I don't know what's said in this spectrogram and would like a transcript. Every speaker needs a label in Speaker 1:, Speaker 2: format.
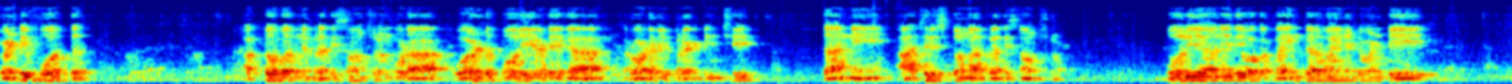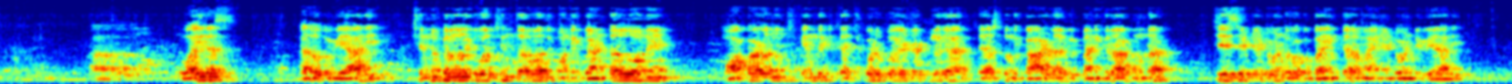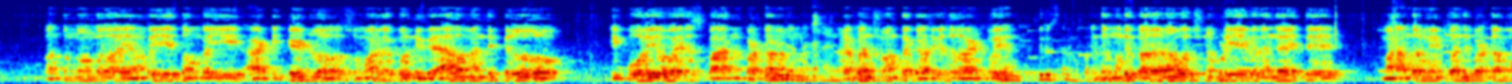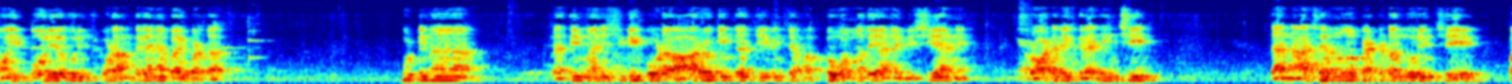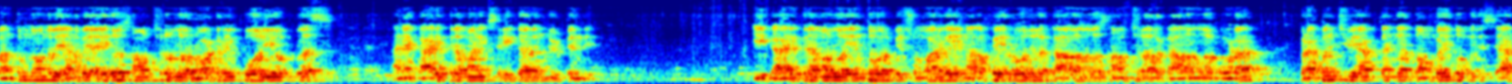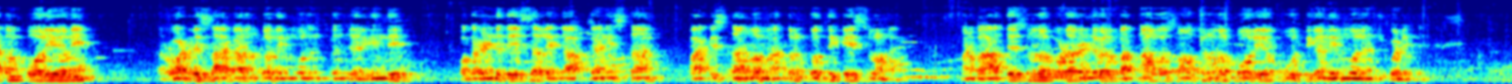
Speaker 1: Twenty fourth అక్టోబర్ని ప్రతి సంవత్సరం కూడా వరల్డ్ పోలియో డేగా రోటరీ ప్రకటించి దాన్ని ఆచరిస్తున్నారు ప్రతి సంవత్సరం. పోలియో అనేది ఒక భయంకరమైనటువంటి వైరస్ అదొక వ్యాధి. చిన్నపిల్లలకి వచ్చిన తర్వాత కొన్ని గంటల్లోనే మోకాళ్ళ నుంచి కిందకి చచ్చిపడిపోయేటట్లుగా చేస్తుంది. కాళ్ళు అవి పనికి రాకుండా చేసేటటువంటి ఒక భయంకరమైనటువంటి వ్యాధి. పంతొమ్మిది వందల ఎనభై తొంభై ఆ డికేడ్లో సుమారుగా కొన్ని వేల మంది పిల్లలు ఈ పోలియో వైరస్ బారిన పడ్డారు ప్రపంచం అంతా గజగజలాడిపోయింది. ఇంతకు ముందు కరోనా వచ్చినప్పుడు ఏ విధంగా అయితే మనందరం ఇబ్బంది పడ్డామో ఈ పోలియో గురించి కూడా అంతగానే భయపడ్డారు. పుట్టిన ప్రతి మనిషికి కూడా ఆరోగ్యంగా జీవించే హక్కు ఉన్నది అనే విషయాన్ని రోటరీ గ్రహించి దాన్ని ఆచరణలో పెట్టడం గురించి పంతొమ్మిది వందల ఎనభై ఐదో సంవత్సరంలో రోటరీ పోలియో ప్లస్ అనే కార్యక్రమానికి శ్రీకారం చుట్టింది. ఈ కార్యక్రమంలో ఎంతవరకు సుమారుగా ఈ నలభై రోజుల కాలంలో సంవత్సరాల కాలంలో కూడా ప్రపంచ వ్యాప్తంగా తొంభై తొమ్మిది శాతం పోలియోని రోటరీ సహకారంతో నిర్మూలించడం జరిగింది. ఒక రెండు దేశాలు ఇంకా ఆఫ్ఘనిస్తాన్ పాకిస్తాన్లో మాత్రం కొద్ది కేసులు ఉన్నాయి మన భారతదేశంలో కూడా రెండు వేల పద్నాలుగో సంవత్సరంలో పోలియో పూర్తిగా నిర్మూలించబడింది.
